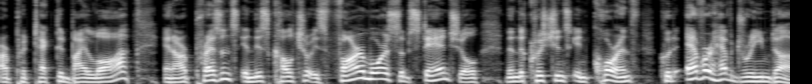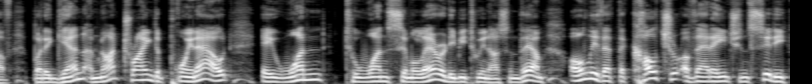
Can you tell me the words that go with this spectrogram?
are protected by law, and our presence in this culture is far more substantial than the Christians in Corinth could ever have dreamed of. But again, I'm not trying to point out a one to one similarity between us and them, only that the culture of that ancient city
